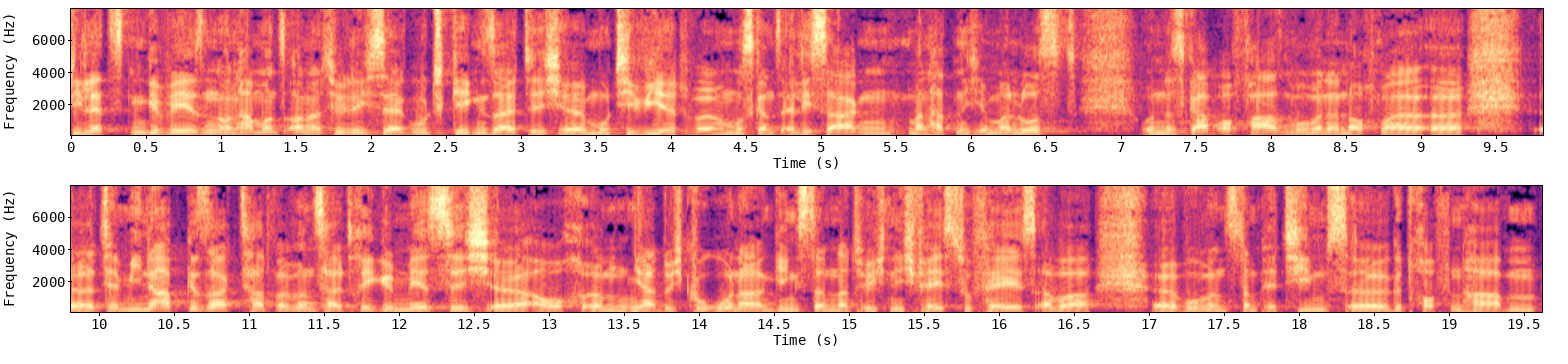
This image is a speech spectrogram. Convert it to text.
die letzten gewesen und haben uns auch natürlich sehr gut gegenseitig äh, motiviert, weil man muss ganz ehrlich sagen, man hat nicht immer Lust und es gab auch Phasen, wo man dann auch mal äh, äh, Termine abgesagt hat, weil wir uns halt regelmäßig äh, auch ähm, ja durch Corona ging es dann natürlich nicht face to face, aber äh, wo wir uns dann per Teams äh, getroffen haben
